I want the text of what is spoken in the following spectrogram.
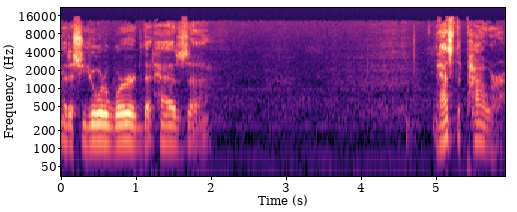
That it's your word that has. Uh, it has the power.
